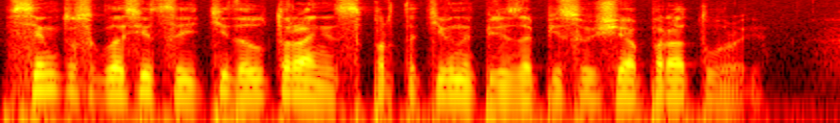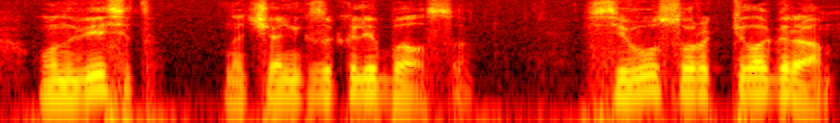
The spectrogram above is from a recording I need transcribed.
Всем, кто согласится идти, дадут ранец с портативно перезаписывающей аппаратурой. Он весит, начальник заколебался, всего 40 килограмм.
